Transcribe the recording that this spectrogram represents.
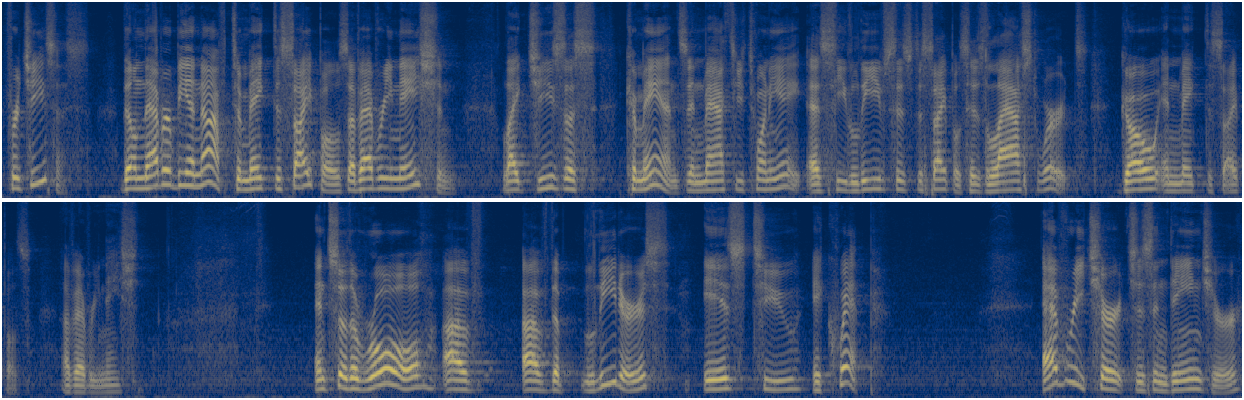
for Jesus. They'll never be enough to make disciples of every nation, like Jesus commands in Matthew 28 as he leaves his disciples, his last words go and make disciples of every nation. And so the role of, of the leaders is to equip. Every church is in danger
